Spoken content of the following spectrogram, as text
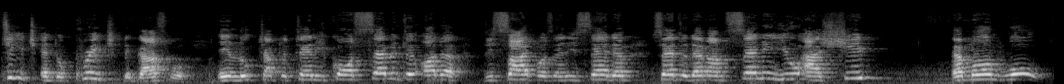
teach and to preach the gospel. In Luke chapter 10, he called 70 other disciples and he said them, said to them, I'm sending you as sheep among wolves.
